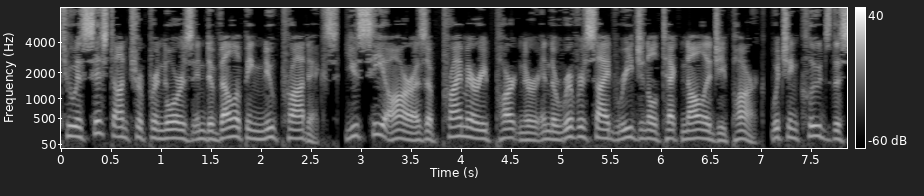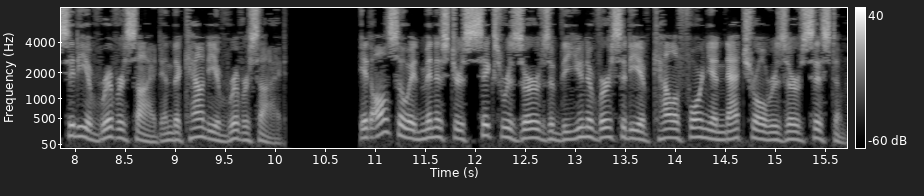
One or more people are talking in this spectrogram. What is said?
To assist entrepreneurs in developing new products, UCR is a primary partner in the Riverside Regional Technology Park, which includes the city of Riverside and the county of Riverside. It also administers six reserves of the University of California Natural Reserve System.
